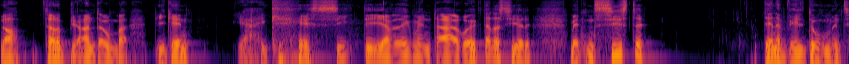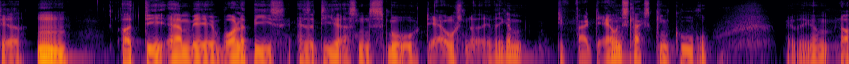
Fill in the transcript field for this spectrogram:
Nå, så er der Bjørn, der åbenbart... Igen, jeg har ikke set det, jeg ved ikke, men der er rygter, der siger det. Men den sidste, den er veldokumenteret. Mm. Og det er med wallabies, altså de her sådan små, det er jo sådan noget, jeg ved ikke om, de, faktisk, det er jo en slags kenguru. Jeg ved ikke om, nå,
